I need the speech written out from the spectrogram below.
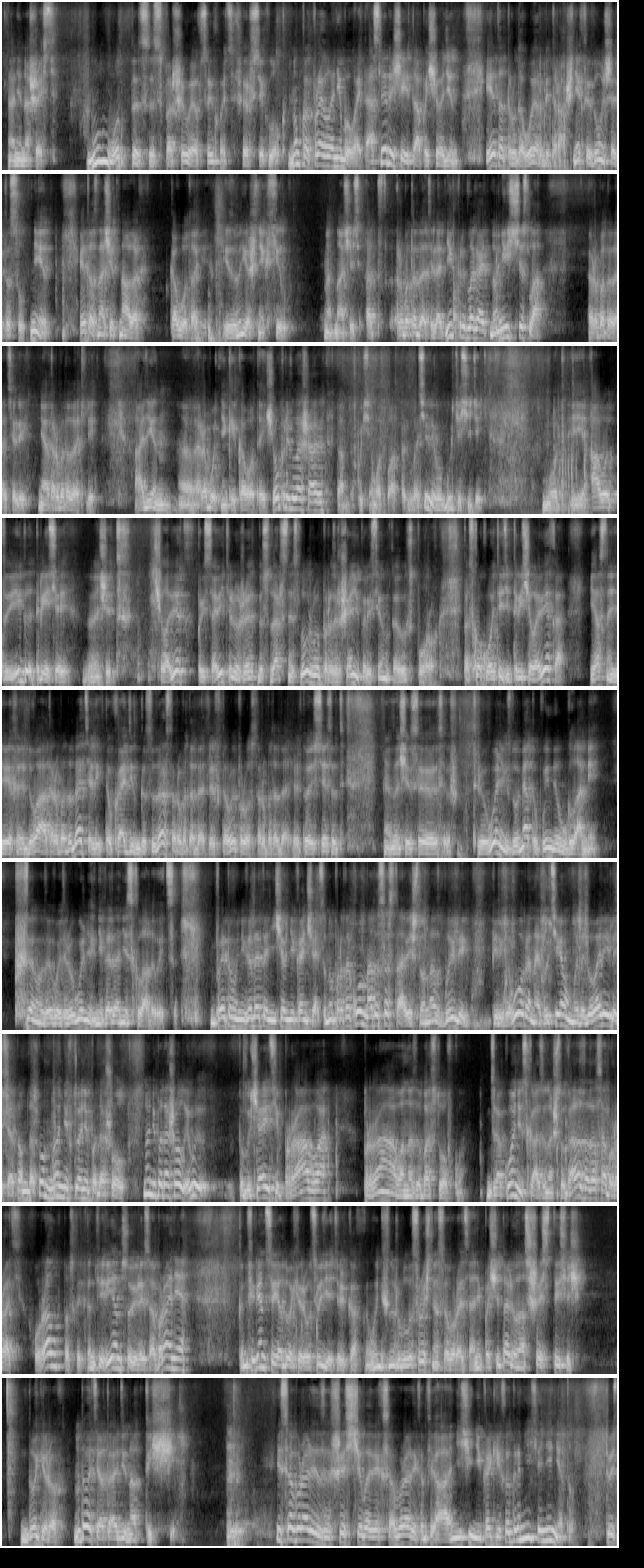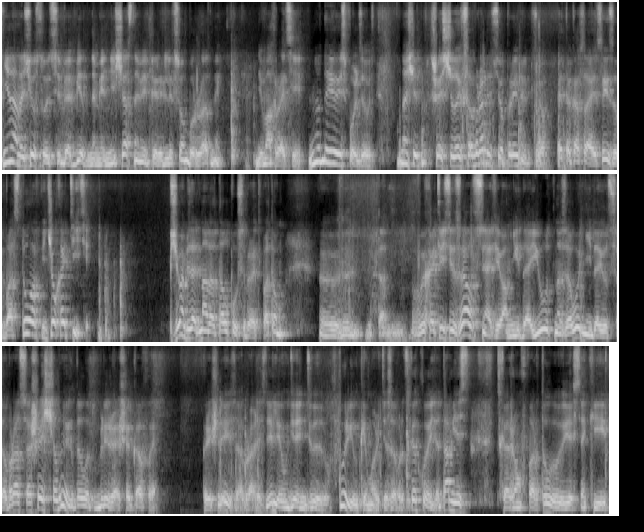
а не на 6%. Ну, вот с паршивой овцы хоть шерсти клок. Ну, как правило, не бывает. А следующий этап еще один. И это трудовой арбитраж. Некоторые думают, что это суд. Нет. Это значит, надо кого-то из внешних сил назначить. От работодателя одних предлагать, но не из числа работодателей, не от работодателей. Один э, работники кого-то еще приглашают, там, допустим, вот вас пригласили, вы будете сидеть. Вот. И, а вот и третий значит, человек, представитель уже государственной службы по разрешению коллективных трудовых споров. Поскольку вот эти три человека, ясно, два от работодателей, только один государство работодатель, второй просто работодатель. То есть этот значит, э, треугольник с двумя тупыми углами. Такой треугольник никогда не складывается. Поэтому никогда это ничем не кончается. Но протокол надо составить, что у нас были переговоры на эту тему, мы договорились о том, о том, но никто не подошел. Ну, не подошел, и вы получаете право, право на забастовку. В законе сказано, что надо тогда собрать хурал, так сказать, конференцию или собрание, Конференция я докеры, вот свидетель, как у них нужно было срочно собрать. Они посчитали, у нас 6 тысяч докеров. Ну, давайте от один от тысячи. И собрали, 6 человек собрали конференцию, а ничего, никаких ограничений нету. То есть не надо чувствовать себя бедными, несчастными перед лицом буржуазной демократии. Надо ее использовать. Значит, 6 человек собрали, все приняли, все. Это касается и забастовок, и что хотите. Почему обязательно надо толпу собирать? Потом вы хотите зал снять, и вам не дают, на заводе не дают собраться, а шесть человек, да вот в ближайшее кафе. Пришли и собрались. Или где-нибудь в курилке можете собраться. Какой Там есть, скажем, в порту есть такие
